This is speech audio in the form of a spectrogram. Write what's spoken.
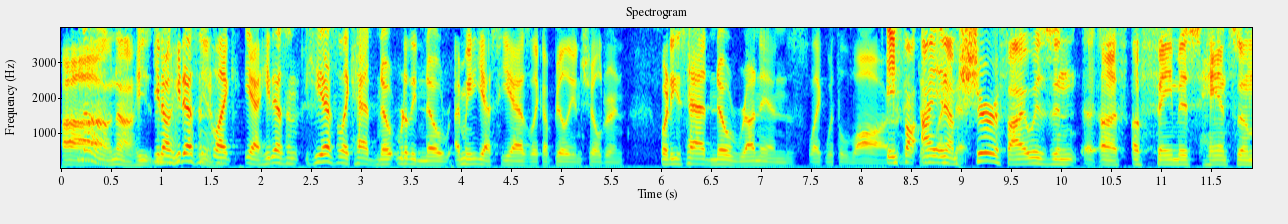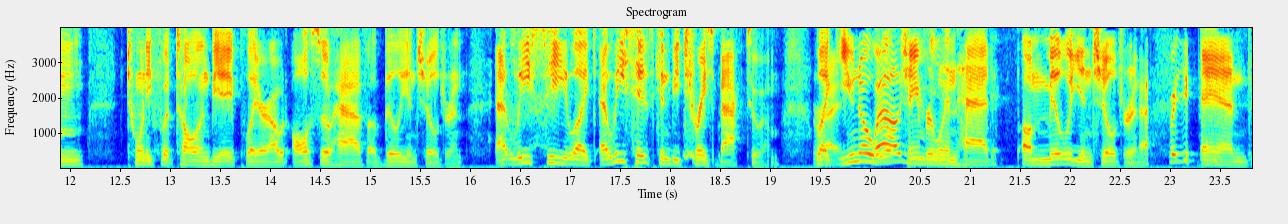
Uh, No, no, he- you know he doesn't like. Yeah, he doesn't. He has like had no really no. I mean, yes, he has like a billion children, but he's had no run-ins like with the law. or If I, anything I like and I'm that. sure if I was an, a, a famous, handsome, twenty foot tall NBA player, I would also have a billion children. At least he like at least his can be traced back to him. Like Right. you know, Well, Wilt Chamberlain had a million children, but you- and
